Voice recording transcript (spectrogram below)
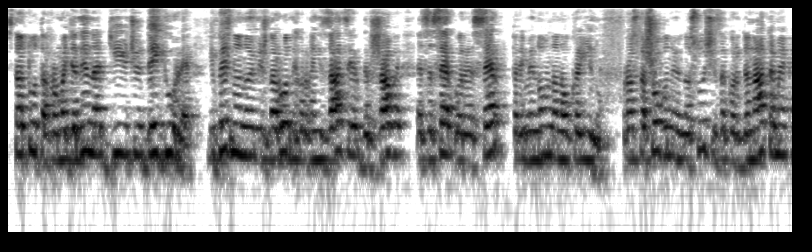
статута громадянина діючої де юре і визнаної в міжнародних організаціях держави СССР УРСР, перейменована на Україну, розташованої на суші за координатами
